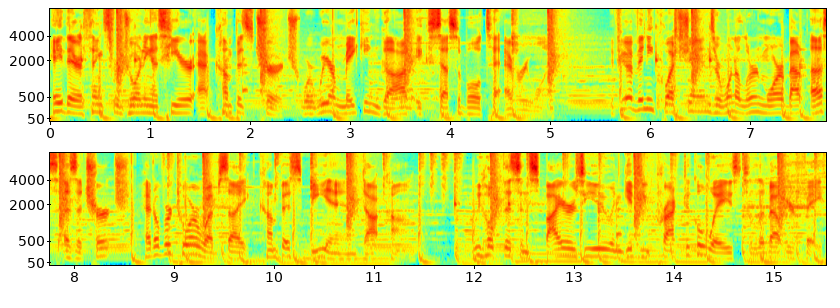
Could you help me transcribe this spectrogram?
Hey there, thanks for joining us here at Compass Church, where we are making God accessible to everyone. If you have any questions or want to learn more about us as a church, head over to our website, compassbn.com. We hope this inspires you and gives you practical ways to live out your faith.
